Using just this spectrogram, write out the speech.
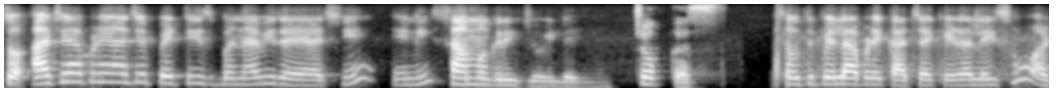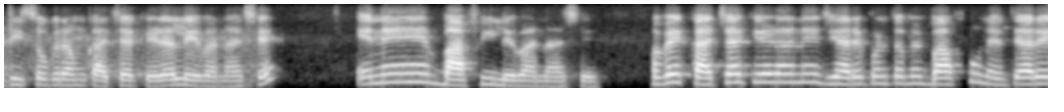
તો આજે આપણે આ જે પેટીસ બનાવી રહ્યા છીએ એની સામગ્રી જોઈ લઈએ. ચોક્કસ. સૌથી પહેલા આપણે કાચા કેળા લઈશું. અઢીસો ગ્રામ કાચા કેળા લેવાના છે. એને બાફી લેવાના છે. હવે કાચા કેળાને જ્યારે પણ તમે બાફો ને ત્યારે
